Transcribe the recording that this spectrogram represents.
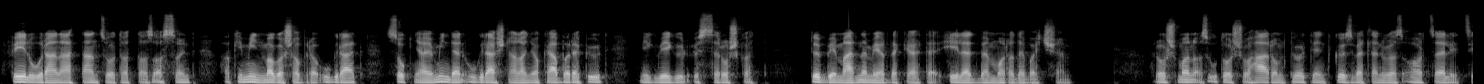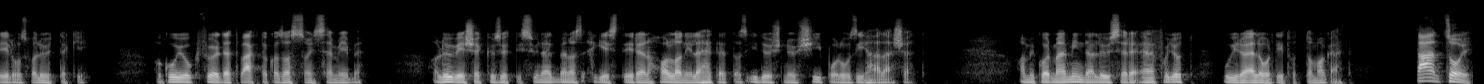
Fél órán át táncoltatta az asszonyt, aki mind magasabbra ugrált, szoknyája minden ugrásnál a nyakába repült, míg végül összeroskadt. Többé már nem érdekelte, életben marad-e vagy sem. Rosman az utolsó három töltényt közvetlenül az arca elé célozva lőtte ki. A golyók földet vágtak az asszony szemébe. A lövések közötti szünetben az egész téren hallani lehetett az idős nő sípoló zihálását. Amikor már minden lőszere elfogyott, újra elordította magát. Táncolj!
